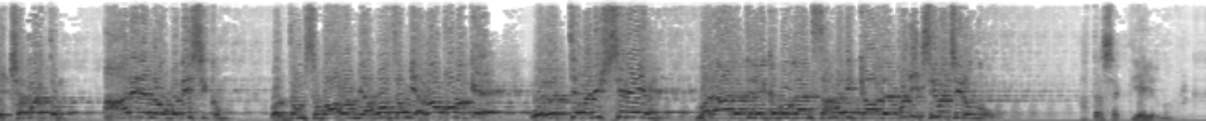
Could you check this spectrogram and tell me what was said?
രക്ഷപ്പെടുത്തും. ആര് ഞങ്ങൾ ഉപദേശിക്കും? വദ്ദും സുഭാവും യഹൂസും യഹൂക്കുമൊക്കെ ഒരൊറ്റ മനുഷ്യനെയും വലാലത്തിലേക്ക് പോകാൻ സമ്മതിക്കാതെ പിടിച്ചു വച്ചിരുന്നു. അത്ര ശക്തിയായിരുന്നു അവർക്ക്.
